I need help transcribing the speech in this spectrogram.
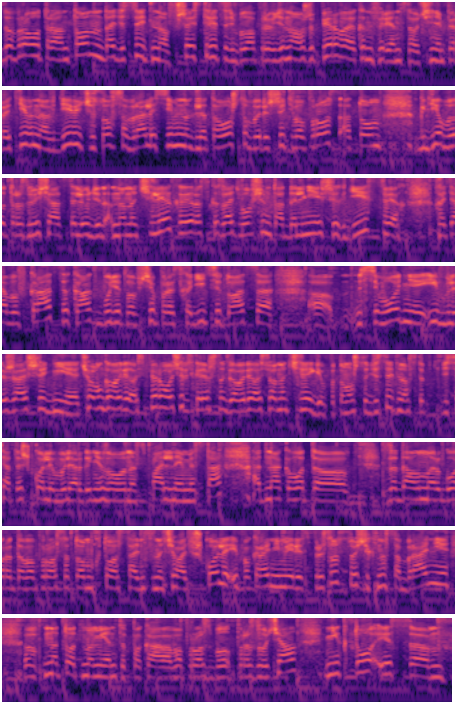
Доброе утро, Антон. Да, действительно, в 6.30 была проведена уже первая конференция, очень оперативно. В 9 часов собрались именно для того, чтобы решить вопрос о том, где будут размещаться люди на ночлег и рассказать, в общем-то, о дальнейших действиях, хотя бы вкратце, как будет вообще происходить ситуация э, сегодня и в ближайшие дни. О чем говорилось? В первую очередь, конечно, говорилось о ночлеге, потому что действительно в 150-й школе были организованы спальные места. Однако вот э, задал мэр города вопрос о том, кто останется ночевать в школе, и, по крайней мере, из присутствующих на собрании на тот момент, пока вопрос был прозвучал, никто из эм,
